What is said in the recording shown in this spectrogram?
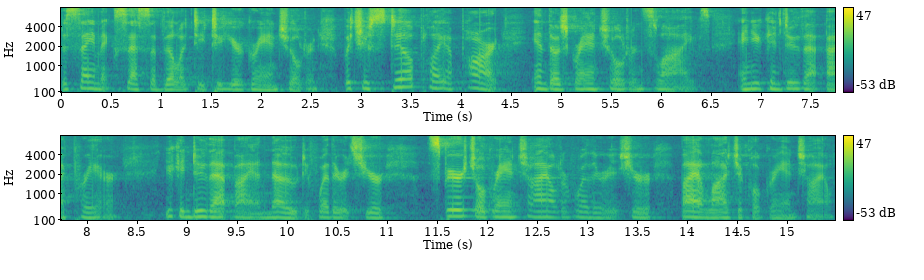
the same accessibility to your grandchildren, but you still play a part in those grandchildren's lives. And you can do that by prayer. You can do that by a note, whether it's your spiritual grandchild or whether it's your biological grandchild.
